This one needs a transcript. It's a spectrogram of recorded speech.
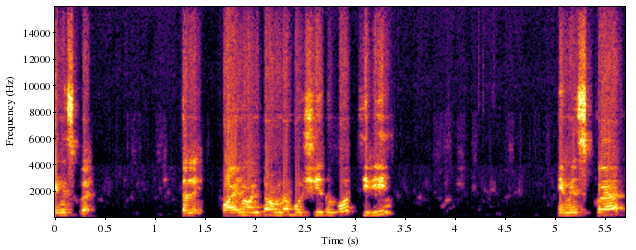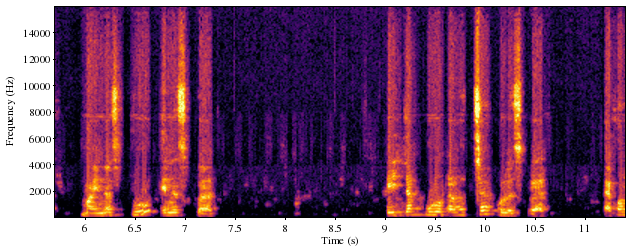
N square তাহলে ওয়াই এর মানটা আমরা বসিয়ে দেবো three M square minus two N square এইটা পুরোটা হচ্ছে হোল স্কোয়ার এখন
